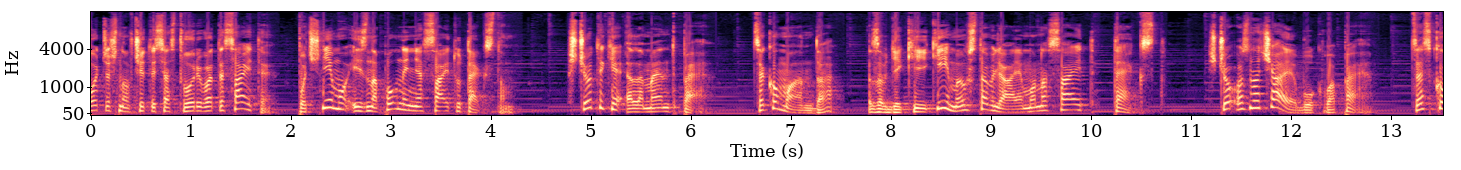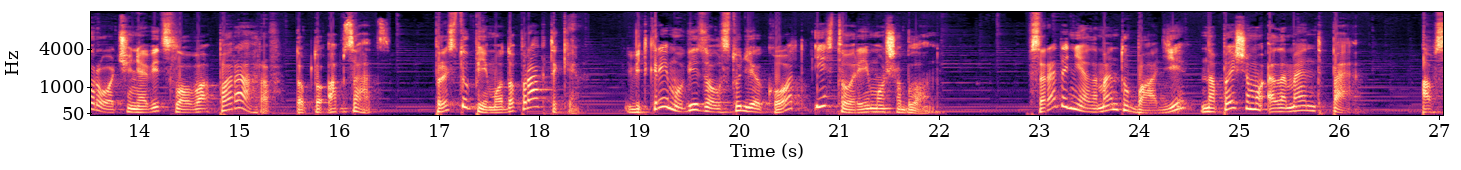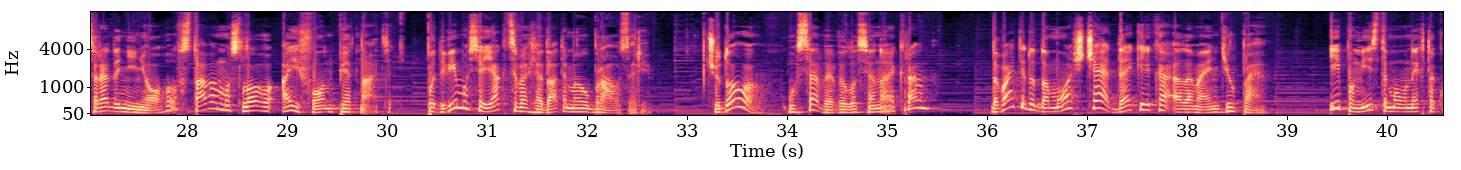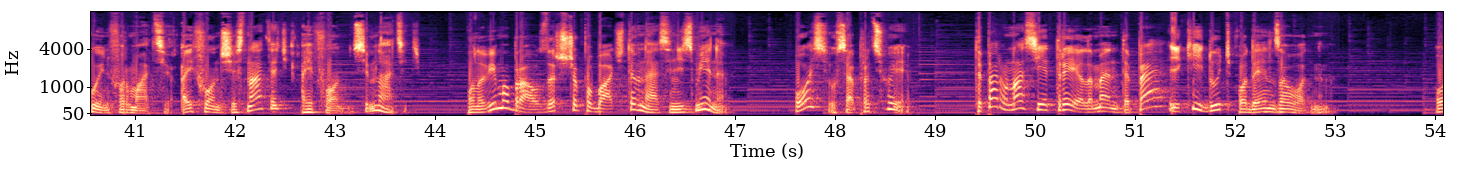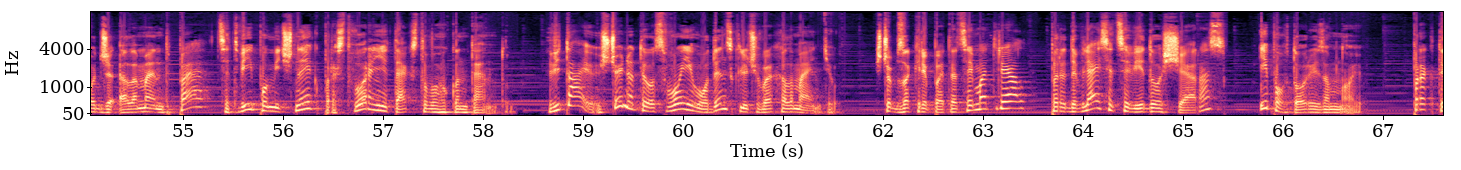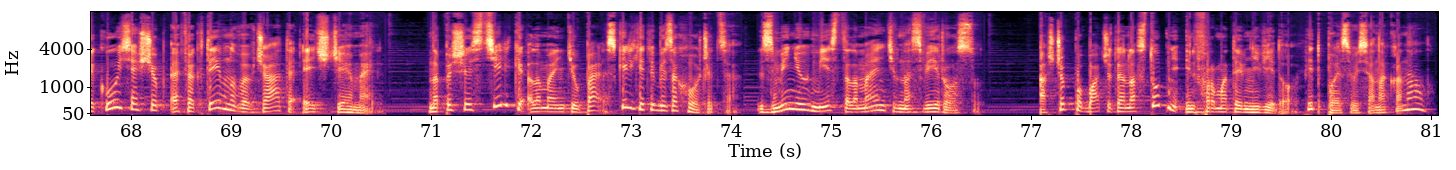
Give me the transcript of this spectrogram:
Хочеш навчитися створювати сайти? Почнімо із наповнення сайту текстом. Що таке елемент P? Це команда, завдяки якій ми вставляємо на сайт текст. Що означає буква P? Це скорочення від слова параграф, тобто абзац. Приступімо до практики. Відкриємо Visual Studio Code і створімо шаблон. Всередині елементу body напишемо елемент P, а всередині нього вставимо слово iPhone 15. Подивімося, як це виглядатиме у браузері. Чудово! Усе вивелося на екран. Давайте додамо ще декілька елементів P. І помістимо в них таку інформацію: iPhone 16, iPhone 17. Оновімо браузер, щоб побачити внесені зміни. Ось усе працює. Тепер у нас є три елементи P, які йдуть один за одним. Отже, елемент P це твій помічник при створенні текстового контенту. Вітаю! Щойно ти освоїв один з ключових елементів. Щоб закріпити цей матеріал, передивляйся це відео ще раз і повторюй за мною. Практикуйся, щоб ефективно вивчати HTML. Напиши стільки елементів P, скільки тобі захочеться. Змінюй вміст елементів на свій розсуд. А щоб побачити наступні інформативні відео, підписуйся на канал.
